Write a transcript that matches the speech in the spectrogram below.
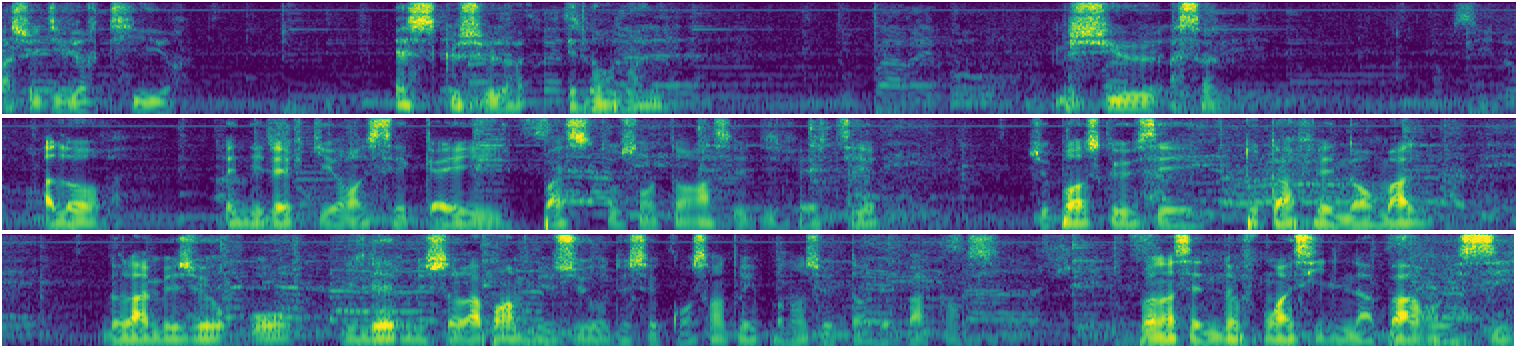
à se divertir. Est-ce que cela est normal? Monsieur Hassan. Alors, un élève qui range ses cahiers et passe tout son temps à se divertir, je pense que c'est tout à fait normal dans la mesure où l'élève ne sera pas en mesure de se concentrer pendant ce temps de vacances. Pendant ces neuf mois, s'il n'a pas réussi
